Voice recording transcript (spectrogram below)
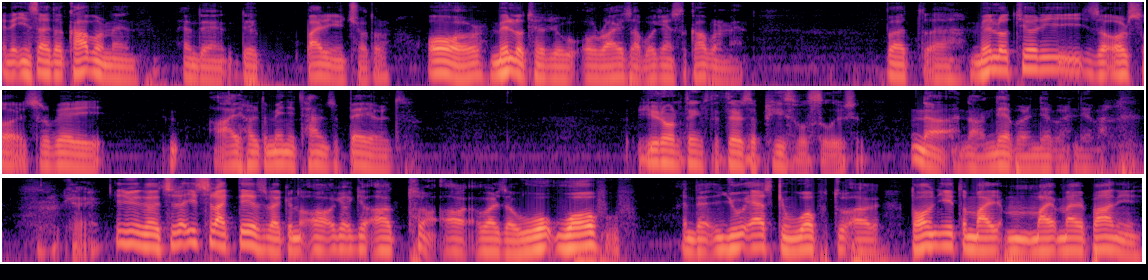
and inside the government, and then they fighting each other, or military will rise up against the government. But uh, military is also it's very, I heard many times failed. You don't think that there's a peaceful solution? No, no, never, never, never. Okay. You know, it's, it's like this, like an, uh, uh, uh, uh, what is wo- wolf, and then you asking wolf to uh, don't eat my my my bunny,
